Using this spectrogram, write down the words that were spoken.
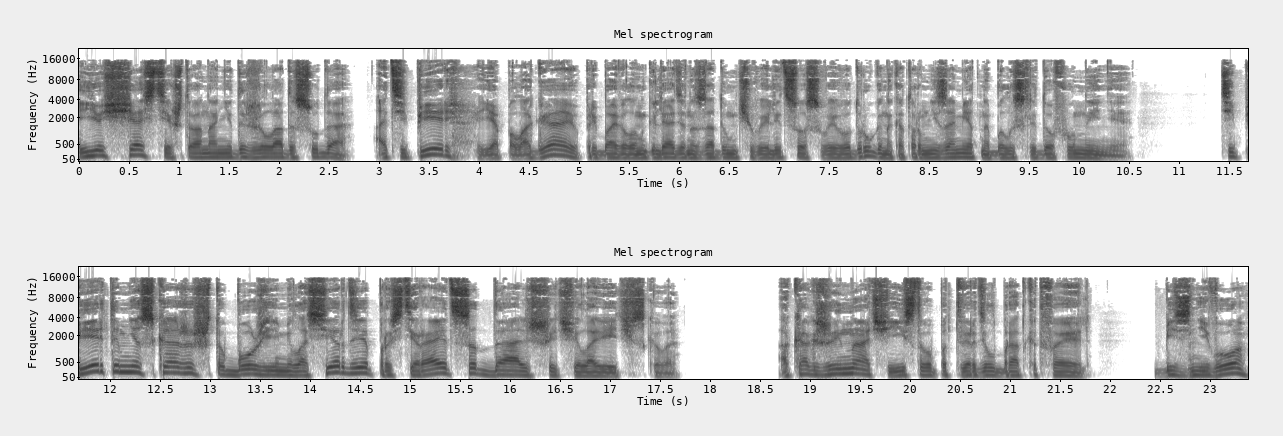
Ее счастье, что она не дожила до суда. А теперь, я полагаю, — прибавил он, глядя на задумчивое лицо своего друга, на котором незаметно было следов уныния, Теперь ты мне скажешь, что Божье милосердие простирается дальше человеческого. А как же иначе, истово подтвердил брат Катфаэль. Без него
